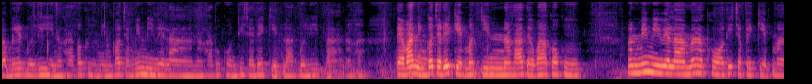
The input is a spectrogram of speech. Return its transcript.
กับเรดเบอร์รี่นะคะ ก็คือหนิงก็จะไม่มีเวลานะคะ ทุกคนที่จะได้เก็บราสเบอร์รี่ป่านะคะ แต่ว่าหนิงก็จะได้เก็บมากินนะคะ แต่ว่าก็คือมันไม่มีเวลามากพอที่จะไปเก็บมา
